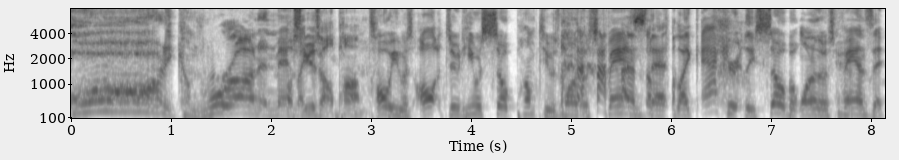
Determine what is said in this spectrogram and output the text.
oh, he comes running, man. Oh, so like- he was all pumped. Oh, he was all dude. He was so pumped. He was one of those fans that, like, accurately so, but one of those fans that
